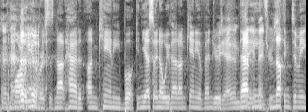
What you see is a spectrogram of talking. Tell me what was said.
that the Marvel Universe has not had an uncanny book. And yes, I know we've had Uncanny Avengers. We had that means Avengers. nothing to me.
